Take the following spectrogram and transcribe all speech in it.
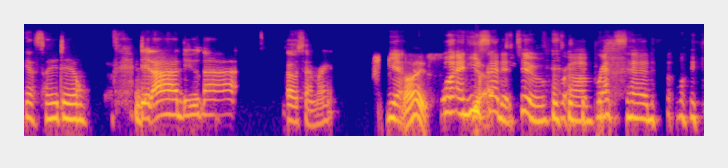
Yes, I do. Did I do that? That was him, right? Yeah. Nice. Well, and he Yeah. said it too. Uh, Brett said like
